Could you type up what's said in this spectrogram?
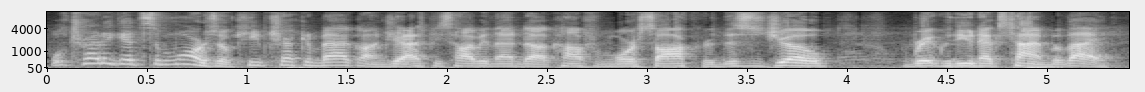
We'll try to get some more, so keep checking back on jaspyshobbyland.com for more soccer. This is Joe. Break with you next time. Bye-bye.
